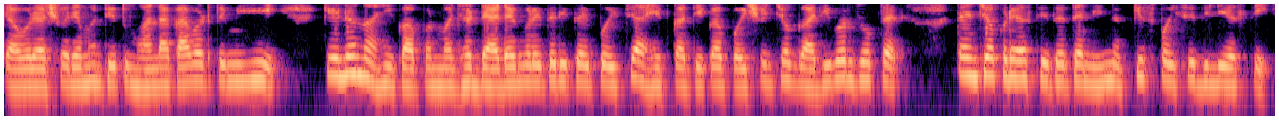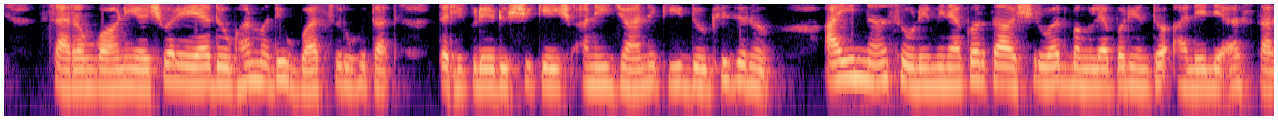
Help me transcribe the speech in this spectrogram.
त्यावर ऐश्वर्या म्हणते तुम्हाला काय वाटतं मी हे केलं नाही का? पण माझ्या डॅड्यांकडे तरी काही पैसे आहेत का? ते काय पैशांच्या गादीवर झोपत आहेत त्यांच्याकडे असते तर त्यांनी नक्कीच पैसे दिले असते. सारंग आणि ऐश्वर्या या दोघांमध्ये वाद सुरू होतात. तर इकडे ऋषिकेश आणि जानकी दोघेजणं आईंना सोडविण्याकरता आशीर्वाद बंगल्यापर्यंत आलेले असतात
